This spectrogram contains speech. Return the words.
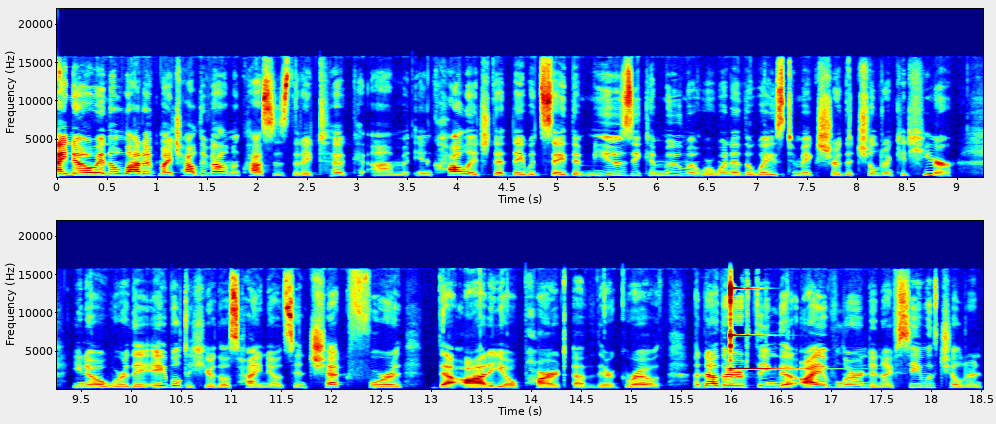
I know in a lot of my child development classes that I took um, in college that they would say that music and movement were one of the ways to make sure that children could hear. You know, were they able to hear those high notes and check for the audio part of their growth. Another thing that I have learned and I've seen with children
